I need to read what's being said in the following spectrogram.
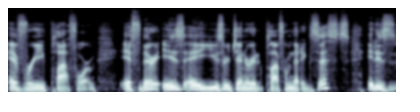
every platform. If there is a user generated platform that exists, it is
